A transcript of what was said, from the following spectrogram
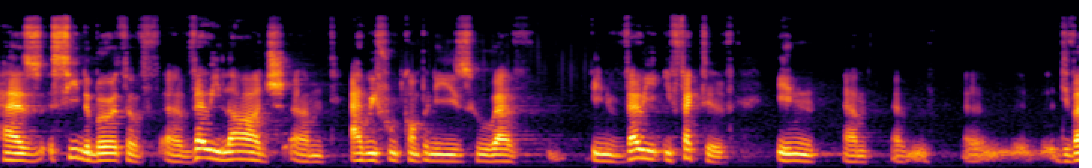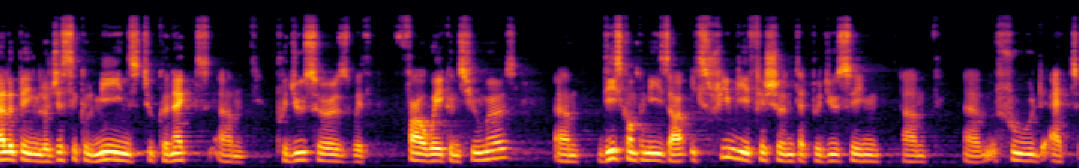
has seen the birth of uh, very large um, agri-food companies who have been very effective in um, um, uh, developing logistical means to connect um, producers with faraway consumers. these companies are extremely efficient at producing um, food at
